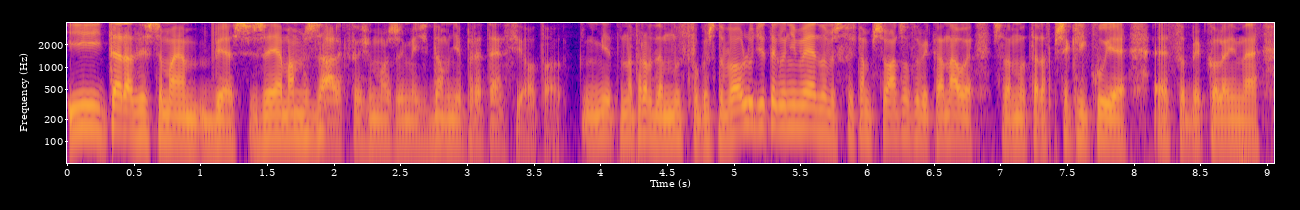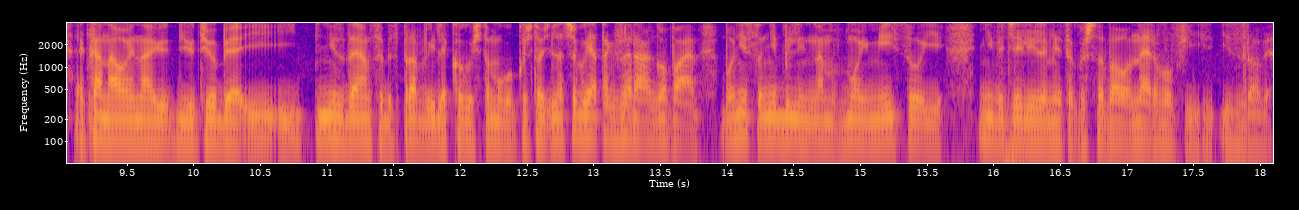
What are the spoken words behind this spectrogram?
I teraz jeszcze mają, wiesz, że ja mam żal, ktoś może mieć do mnie pretensje o to. Mnie to naprawdę mnóstwo kosztowało. Ludzie tego nie wiedzą, że ktoś tam przełącza sobie kanały, czy tam no teraz przeklikuje e, sobie kolejne kanały na YouTubie i, i nie zdają sobie sprawy, ile kogoś to mogło kosztować. Dlaczego ja tak zareagowałem? Bo nie, nie byli nam w moim miejscu i nie wiedzieli, ile mnie to kosztowało nerwów i, i zdrowia.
